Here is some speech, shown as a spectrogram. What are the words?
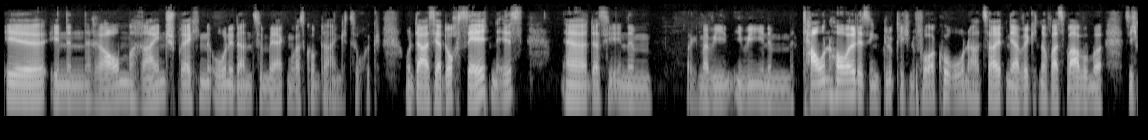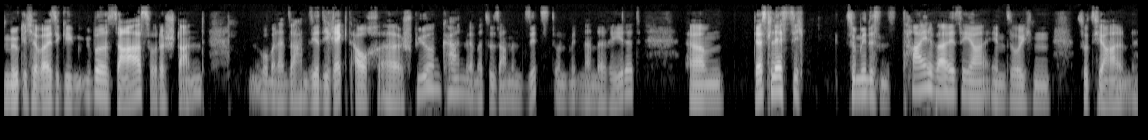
äh, in einen Raum reinsprechen, ohne dann zu merken, was kommt da eigentlich zurück. Und da es ja doch selten ist, äh, dass sie in einem sag ich mal, wie, wie in einem Town Hall, das in glücklichen Vor-Corona-Zeiten ja wirklich noch was war, wo man sich möglicherweise gegenüber saß oder stand, wo man dann Sachen sehr direkt auch äh, spüren kann, wenn man zusammen sitzt und miteinander redet. Ähm, das lässt sich zumindest teilweise ja in solchen sozialen,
